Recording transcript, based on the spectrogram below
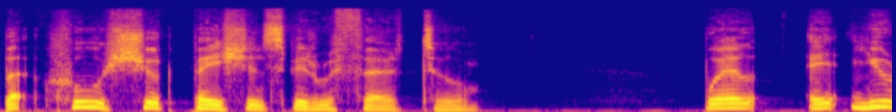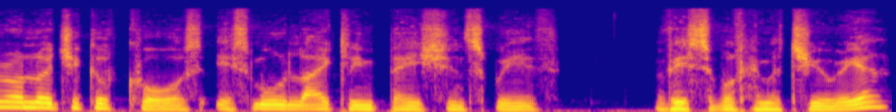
But who should patients be referred to? Well, a urological cause is more likely in patients with visible hematuria,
